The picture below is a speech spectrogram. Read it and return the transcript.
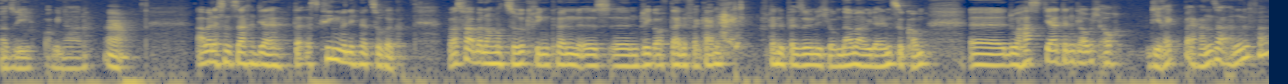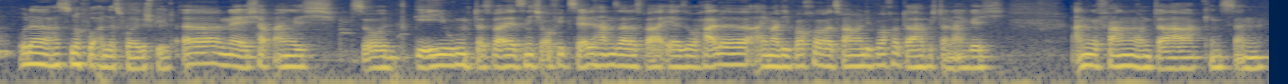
also die Originale. ja. Aber das sind Sachen, die, das kriegen wir nicht mehr zurück. Was wir aber nochmal zurückkriegen können, ist äh, ein Blick auf deine Vergangenheit, auf deine persönliche, um da mal wieder hinzukommen. Äh, du hast ja dann, glaube ich, auch direkt bei Hansa angefangen oder hast du noch woanders vorher gespielt? Äh, nee, ich habe eigentlich so G-Jugend, das war jetzt nicht offiziell Hansa, das war eher so Halle, einmal die Woche oder zweimal die Woche. Da habe ich dann eigentlich angefangen und da ging es dann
